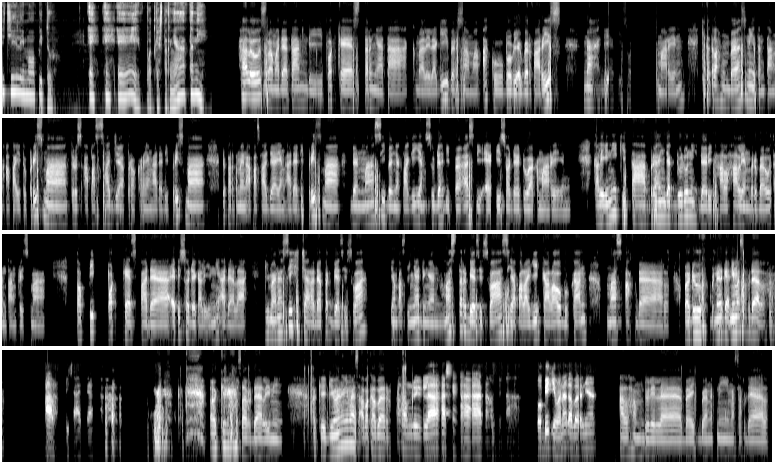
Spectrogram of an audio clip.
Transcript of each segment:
Cici limo pitu. Eh, eh, eh, podcast ternyata nih. Halo, selamat datang di podcast Ternyata. Kembali lagi bersama aku, Bobby Akbar Faris. Nah, di episode kemarin kita telah membahas nih tentang apa itu Prisma, terus apa saja proker yang ada di Prisma, departemen apa saja yang ada di Prisma, dan masih banyak lagi yang sudah dibahas di episode 2 kemarin. Kali ini kita beranjak dulu nih dari hal-hal yang berbau tentang Prisma. Topik podcast pada episode kali ini adalah gimana sih cara dapat beasiswa yang pastinya dengan master beasiswa siapa lagi kalau bukan Mas Afdal. Waduh, bener gak nih Mas Afdal? Ah, bisa aja. Oke, Mas Afdal ini. Oke, gimana nih Mas? Apa kabar? Alhamdulillah sehat, alhamdulillah. Bobby gimana kabarnya? Alhamdulillah baik banget nih Mas Afdal.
